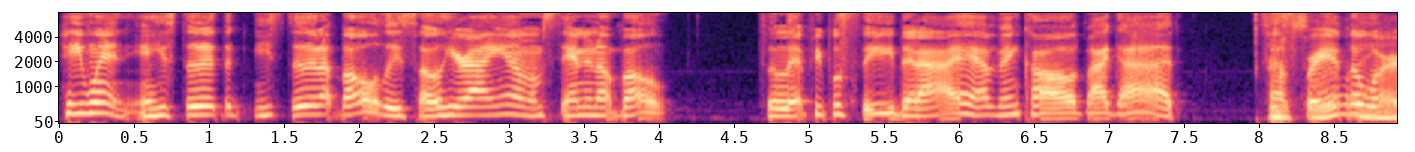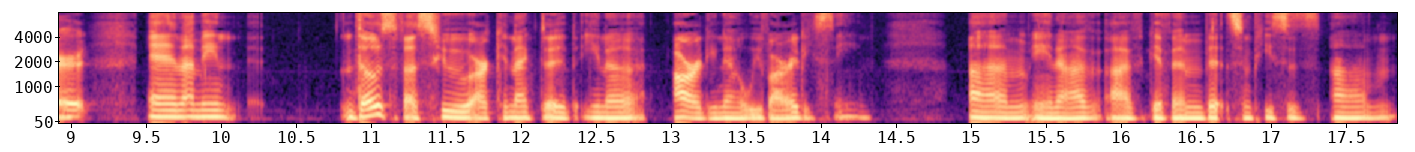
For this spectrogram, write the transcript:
he went and he stood, the, he stood up boldly. So here I am. I'm standing up bold to let people see that I have been called by God to spread the word. And I mean, those of us who are connected, you know, already know we've already seen. Um, you know, I've I've given bits and pieces um,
